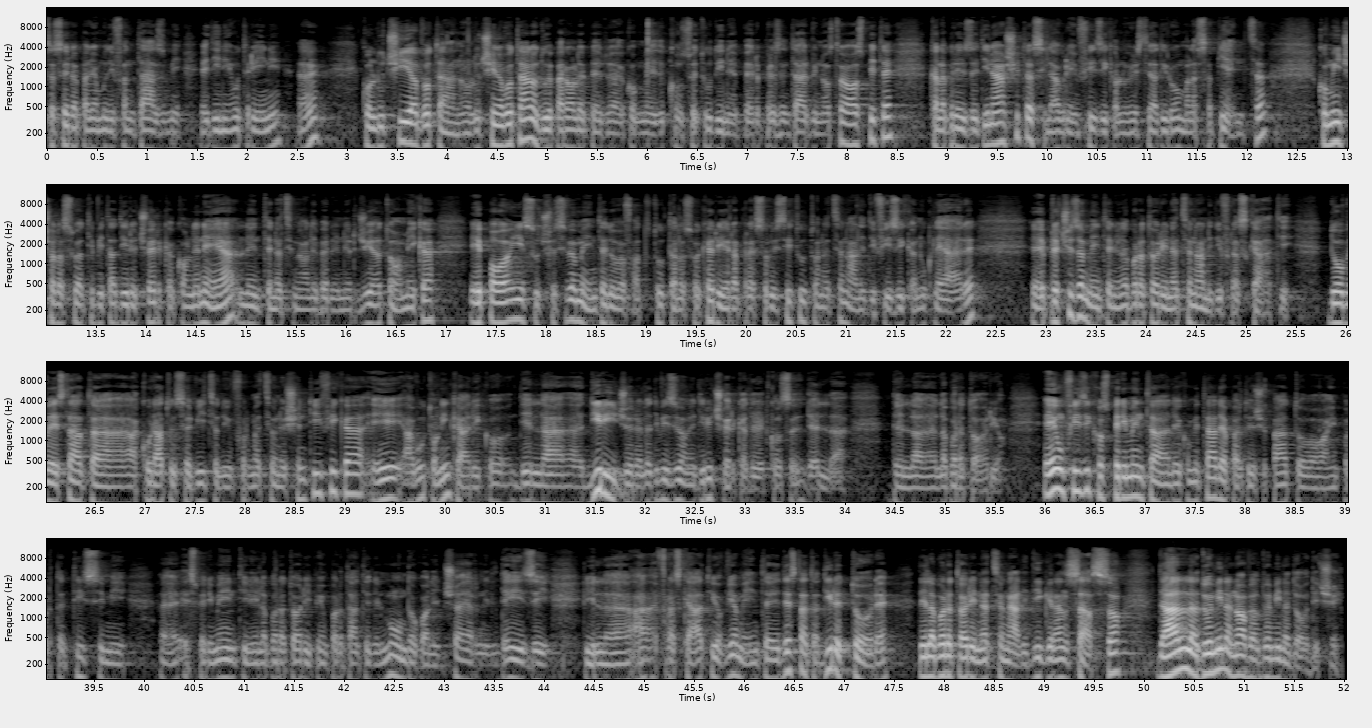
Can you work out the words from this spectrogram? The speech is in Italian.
questa sera parliamo di fantasmi e di neutrini, eh? con Lucia Votano. Lucia Votano, due parole per, come consuetudine per presentarvi il nostro ospite, calabrese di nascita, si laurea in fisica all'Università di Roma La Sapienza, comincia la sua attività di ricerca con l'Enea, l'ente nazionale per l'energia atomica, e poi successivamente dove ha fatto tutta la sua carriera presso l'Istituto Nazionale di Fisica Nucleare, eh, precisamente nei laboratori nazionali di Frascati, dove è stata accurato il servizio di informazione scientifica e ha avuto l'incarico di uh, dirigere la divisione di ricerca del, del, del laboratorio. È un fisico sperimentale, come tale ha partecipato a importantissimi eh, esperimenti nei laboratori più importanti del mondo, quali il CERN, il DESI, il uh, Frascati ovviamente, ed è stata direttore dei laboratori nazionali di Gran Sasso dal 2009 al 2012.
